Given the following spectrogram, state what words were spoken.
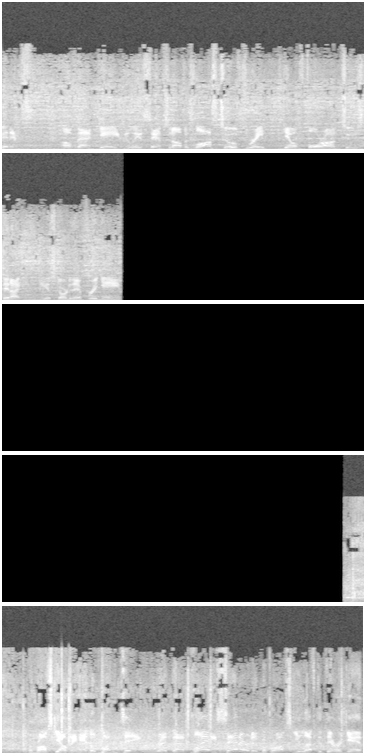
minutes of that game. Ilya Samsonov has lost two of three, gave up four on Tuesday night. He has started every game. Bobrovsky out the handle, bunting, read that play, centered, and Bobrovsky left it there again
